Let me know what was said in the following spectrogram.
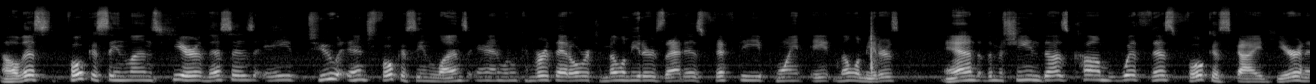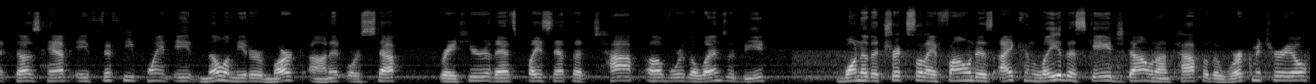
Now this focusing lens here, this is a two inch focusing lens. And when we convert that over to millimeters, that is 50.8 millimeters. And the machine does come with this focus guide here, and it does have a 50.8 millimeter mark on it or step right here. That's placed at the top of where the lens would be. One of the tricks that I found is I can lay this gauge down on top of the work material,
